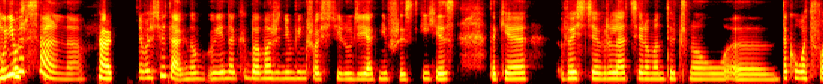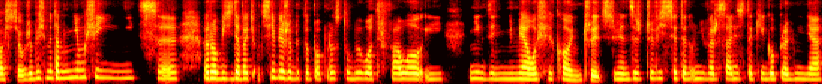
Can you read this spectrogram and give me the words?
uniwersalna. Tak. No właściwie tak, no jednak chyba marzeniem większości ludzi, jak nie wszystkich, jest takie wejście w relację romantyczną e, taką łatwością, żebyśmy tam nie musieli nic e, robić, dawać od siebie, żeby to po prostu było, trwało i nigdy nie miało się kończyć. Więc rzeczywiście ten uniwersalizm takiego pragnienia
